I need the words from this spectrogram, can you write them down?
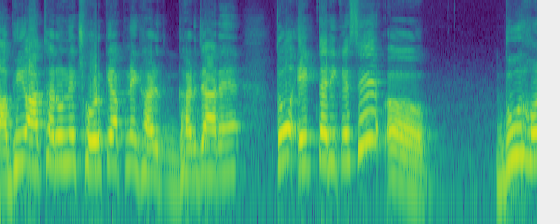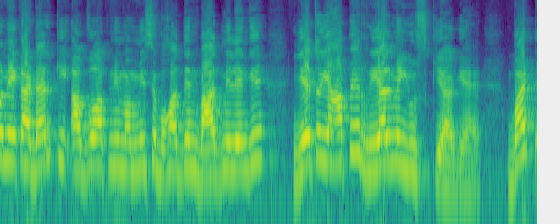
अभी ऑथर उन्हें छोड़ के अपने घर घर जा रहे हैं। तो एक तरीके से आ, दूर होने का डर कि अब वो अपनी मम्मी से बहुत दिन बाद मिलेंगे, ये तो यहाँ पे रियल में यूज़ किया गया है। बट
